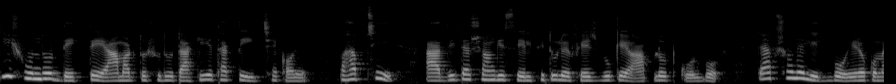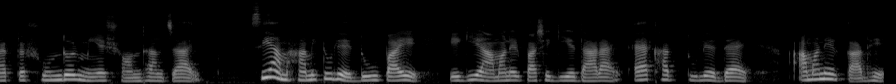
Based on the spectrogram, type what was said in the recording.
কি সুন্দর দেখতে, আমার তো শুধু তাকিয়ে থাকতে ইচ্ছে করে। ভাবছি আদিতার সঙ্গে সেলফি তুলে ফেসবুকে আপলোড করব। ক্যাপশনে লিখব, এরকম একটা সুন্দর মেয়ের সন্ধান চাই। সিয়াম হামি তুলে দু পায়ে এগিয়ে আমানের পাশে গিয়ে দাঁড়ায়, এক হাত তুলে দেয় আমানের কাঁধে,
